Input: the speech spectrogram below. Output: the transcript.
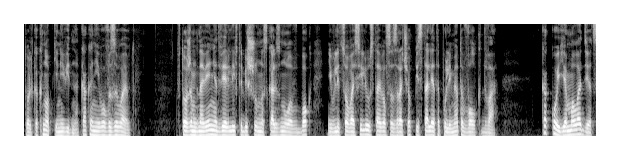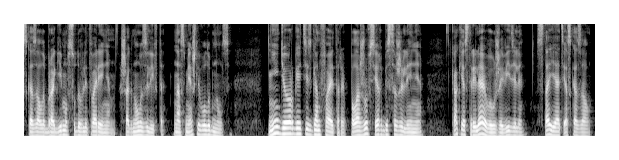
«Только кнопки не видно. Как они его вызывают?» В то же мгновение дверь лифта бесшумно скользнула в бок, и в лицо Василия уставился зрачок пистолета-пулемета «Волк-2». «Какой я молодец», — сказал Ибрагимов с удовлетворением. Шагнул из лифта. Насмешливо улыбнулся. «Не дергайтесь, ганфайтеры. Положу всех без сожаления. Как я стреляю, вы уже видели. Стоять, я сказал».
